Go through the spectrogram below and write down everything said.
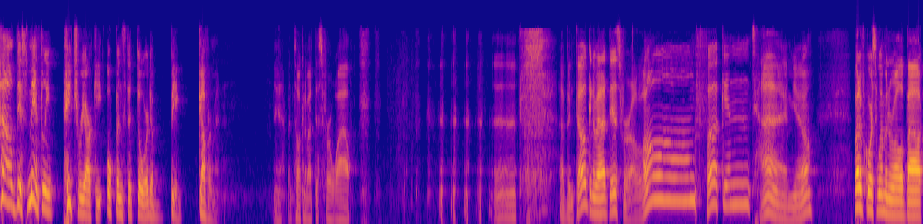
how dismantling patriarchy opens the door to big government. Yeah, I've been talking about this for a while. uh, I've been talking about this for a long fucking time, you know? But of course, women are all about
